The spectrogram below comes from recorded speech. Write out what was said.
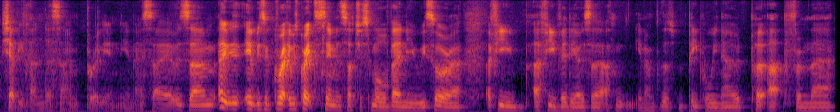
Chevy Thunder sound brilliant. You know, so it was um it, it was a great it was great to see him in such a small venue. We saw a, a few a few videos that I think you know the people we know had put up from their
